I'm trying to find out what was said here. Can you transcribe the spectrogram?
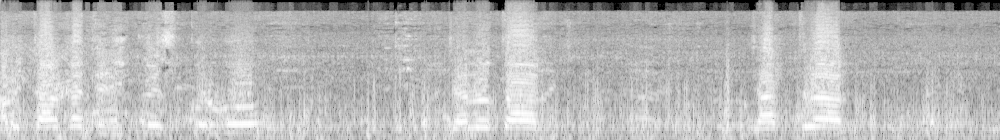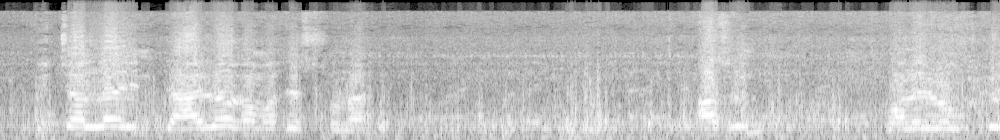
আমি তার কাছে রিকোয়েস্ট করব যেন তার যাত্রার দু চার লাইন ডায়লগ আমাদের শোনা। আসুন বলাইবাবুকে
